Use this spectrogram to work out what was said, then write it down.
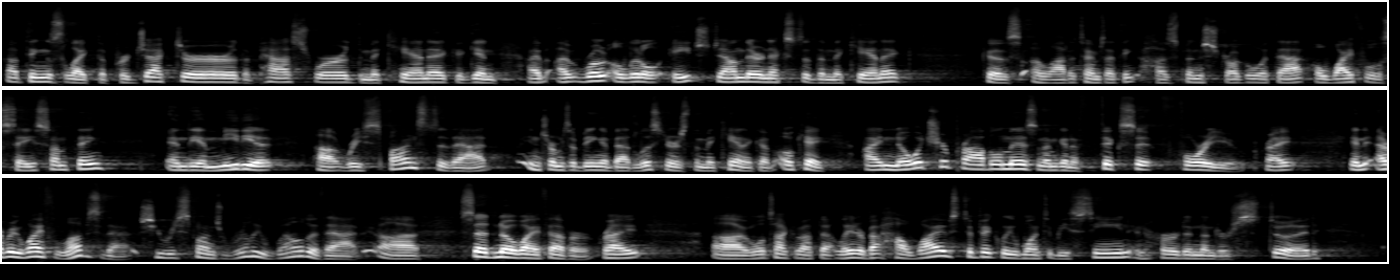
Uh, things like the projector, the password, the mechanic. Again, I, I wrote a little H down there next to the mechanic because a lot of times I think husbands struggle with that. A wife will say something, and the immediate uh, response to that, in terms of being a bad listener, is the mechanic of, okay, I know what your problem is, and I'm going to fix it for you, right? And every wife loves that. She responds really well to that. Uh, said no wife ever, right? Uh, we'll talk about that later, about how wives typically want to be seen and heard and understood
